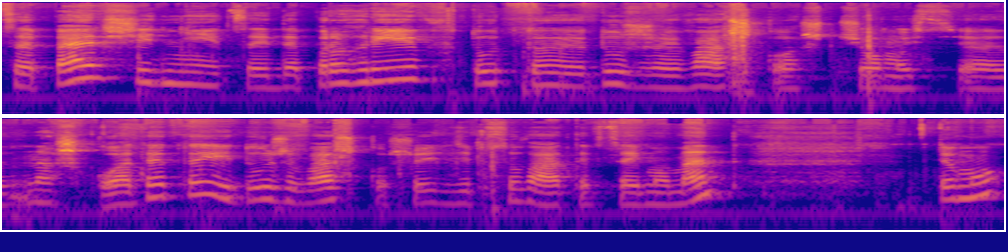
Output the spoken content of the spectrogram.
це перші дні, це йде прогрів. Тут е, дуже важко чомусь е, нашкодити і дуже важко щось зіпсувати в цей момент. Тому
